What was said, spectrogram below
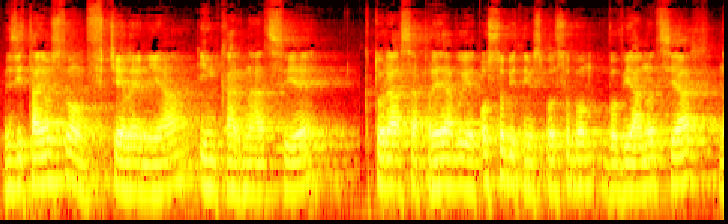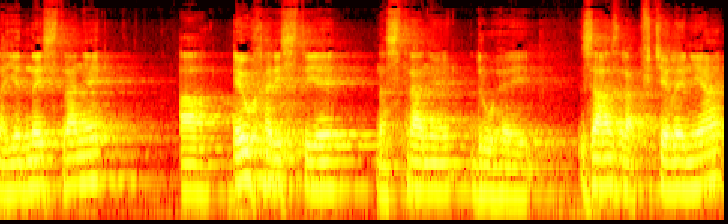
medzi tajomstvom vtelenia, inkarnácie ktorá sa prejavuje osobitným spôsobom vo Vianociach na jednej strane a Eucharistie na strane druhej. Zázrak vtelenia,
